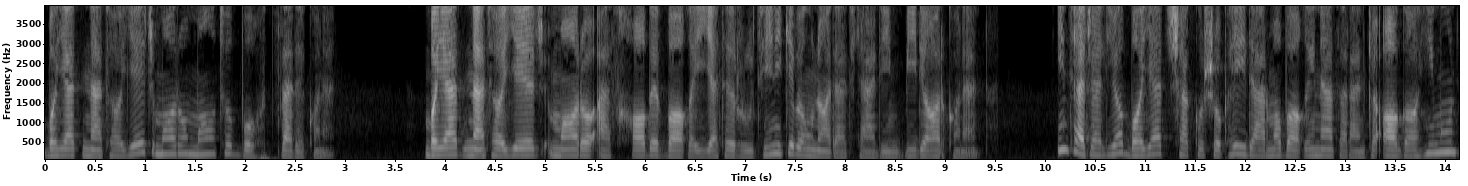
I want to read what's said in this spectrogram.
باید نتایج ما رو مات و بهت زده کنن. باید نتایج ما رو از خواب واقعیت روتینی که به اون عادت کردیم بیدار کنن. این تجلیا باید شک و شبهی در ما باقی نذارن که آگاهیمون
